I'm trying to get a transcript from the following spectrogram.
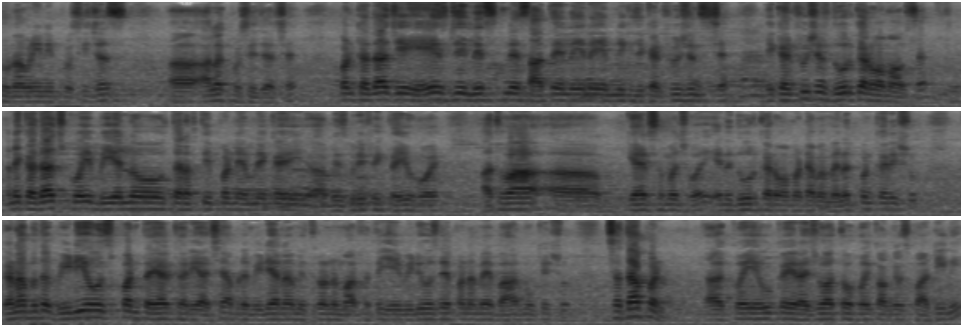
સુનાવણીની પ્રોસિજર્સ અલગ પ્રોસિજર છે. પણ કદાચ એ એએસડી લિસ્ટને સાથે લઈને એમની જે કન્ફ્યુઝન્સ છે, એ કન્ફ્યુઝન્સ દૂર કરવામાં આવશે. અને કદાચ કોઈ બીએલઓ તરફથી પણ એમને કંઈ મિસબ્રીફિંગ થયું હોય અથવા ગેરસમજ હોય, એને દૂર કરવા માટે અમે મહેનત પણ કરીશું. ઘણા બધા વિડીયોઝ પણ તૈયાર કર્યા છે. આપણે મીડિયાના મિત્રોને મારફતે એ વિડીયોઝને પણ અમે બહાર મૂકીશું. છતાં પણ કોઈ એવું કંઈ રજૂઆતો હોય કોંગ્રેસ પાર્ટીની,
